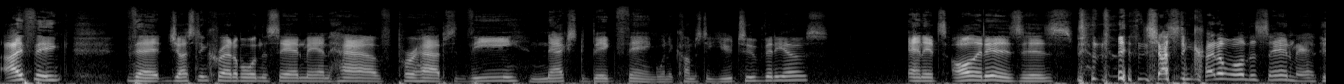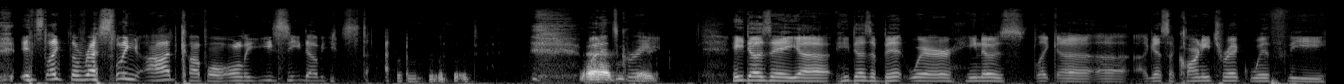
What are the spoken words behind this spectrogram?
I think that Justin Credible and the Sandman have perhaps the next big thing when it comes to YouTube videos. And it's all it is is Justin Credible and the Sandman. It's like the wrestling odd couple, only ECW style. but it's great. He does a uh, he does a bit where he knows like a, a I guess a carny trick with the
